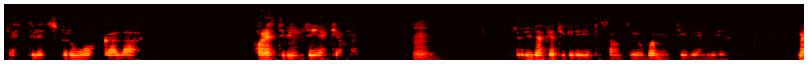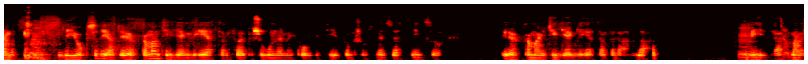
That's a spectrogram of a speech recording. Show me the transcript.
rätt till ett språk, alla har rätt till biblioteken. Mm. Så det är därför jag tycker det är intressant att jobba med tillgänglighet. Men det är ju också det att ökar man tillgängligheten för personer med kognitiv funktionsnedsättning så ökar man ju tillgängligheten för alla. Mm. Det, ja, man,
